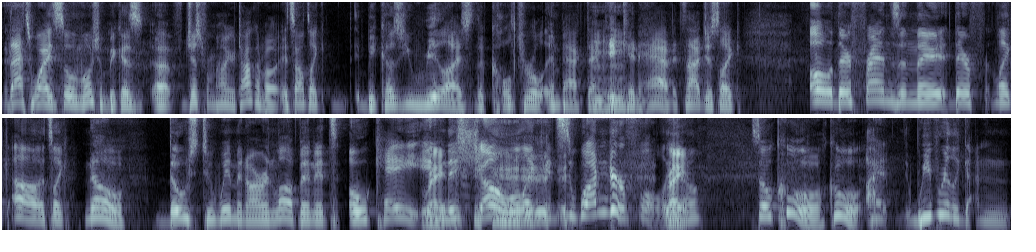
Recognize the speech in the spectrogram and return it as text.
that's why it's so emotional. Because uh, just from how you're talking about it, it sounds like because you realize the cultural impact that Mm-hmm. it can have. It's not just like, oh, they're friends and they they're like, oh, it's like no. Those two women are in love, and it's okay in Right. this show. like it's wonderful, Right. you know. So cool, cool. I we've really gotten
